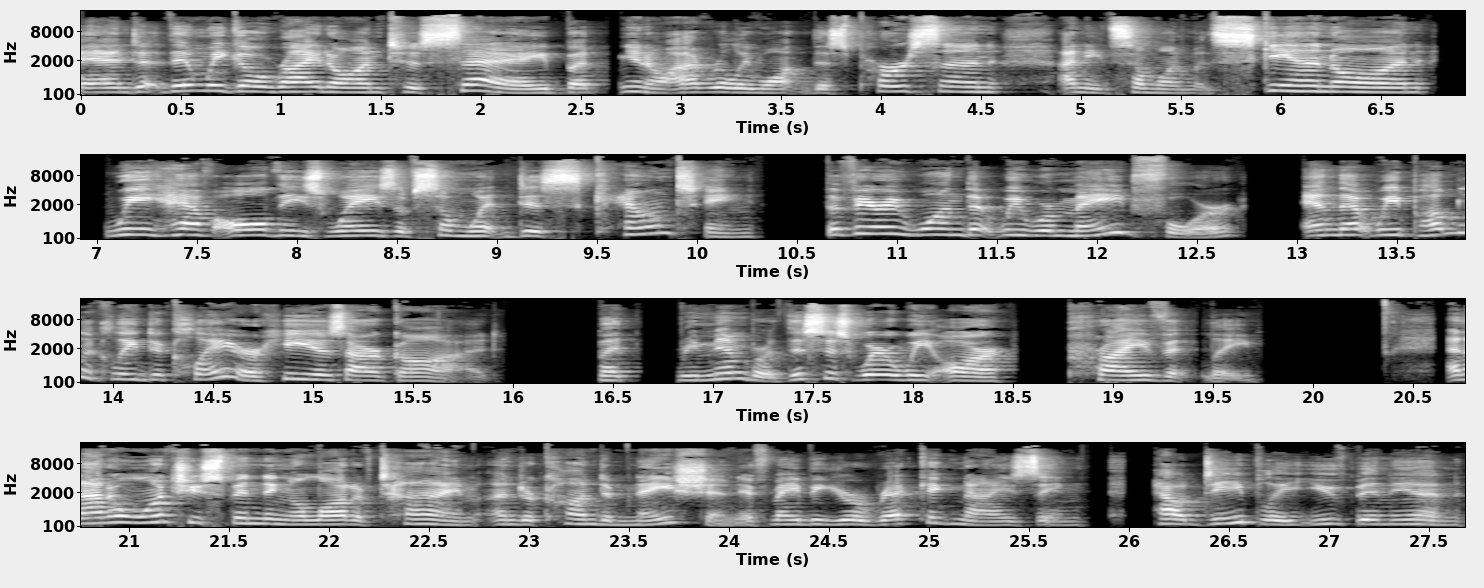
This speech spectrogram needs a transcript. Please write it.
and then we go right on to say, but you know, I really want this person. I need someone with skin on. We have all these ways of somewhat discounting the very one that we were made for and that we publicly declare He is our God. But remember, this is where we are privately. And I don't want you spending a lot of time under condemnation if maybe you're recognizing how deeply you've been in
